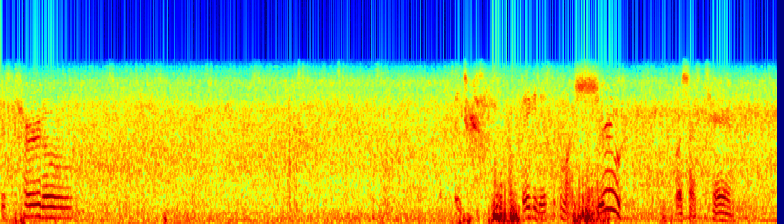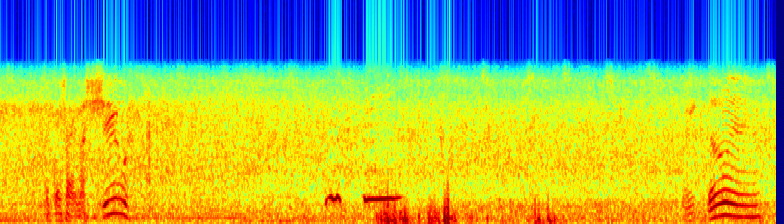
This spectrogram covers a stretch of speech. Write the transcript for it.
This turtle. Big turtle. How big it is. Look at my shoe. Brush size 10. That thing's right in my shoe. Where you going?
